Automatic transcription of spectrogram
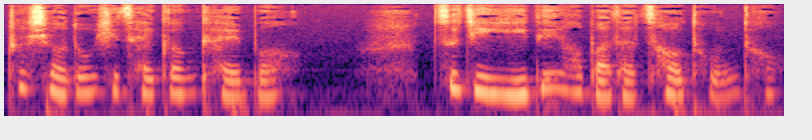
这小东西才刚开包，自己一定要把它操通透，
